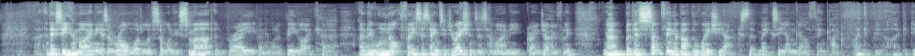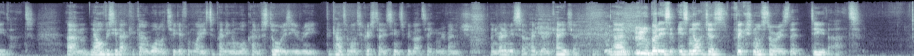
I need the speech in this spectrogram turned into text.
And they see Hermione as a role model of someone who's smart and brave and they want to be like her and they will not face the same situations as Hermione Granger, hopefully. Um, but there's something about the way she acts that makes a young girl think, I, I could be that, I could do that. Um, now, obviously, that could go one or two different ways depending on what kind of stories you read. The Count of Monte Cristo seems to be about taking revenge on your enemies, so I hope you're okay, Joe. Um, but it's, it's not just fictional stories that do that.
